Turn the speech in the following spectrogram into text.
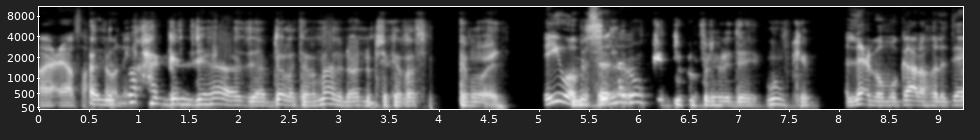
هاي يا عيال صححوني. الإطلاق حق الجهاز يا عبد الله ترى ما اعلنوا عنه بشكل رسمي كموعد. أيوه بس بس ممكن تكون في ال holiday ممكن. اللعبة مو قالوا holiday.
